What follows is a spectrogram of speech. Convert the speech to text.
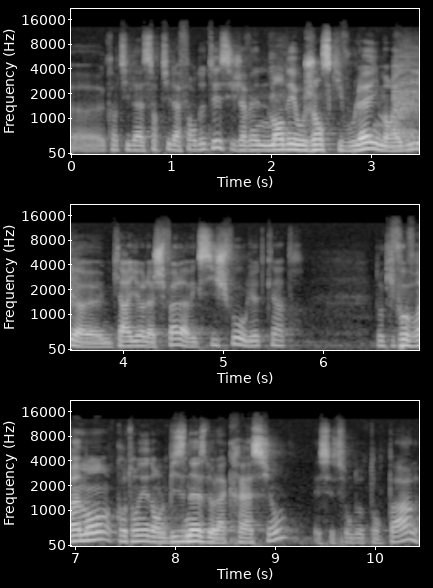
euh, quand il a sorti la Ford e T, si j'avais demandé aux gens ce qu'ils voulaient, ils m'auraient dit euh, une carriole à cheval avec 6 chevaux au lieu de 4. Donc il faut vraiment, quand on est dans le business de la création, et c'est ce dont on parle,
